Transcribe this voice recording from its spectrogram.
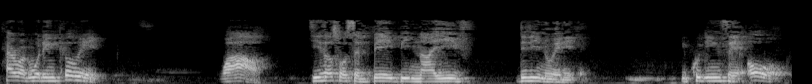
Herod wouldn't kill him. Wow. Jesus was a baby, naive, didn't know anything. He couldn't say, oh,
